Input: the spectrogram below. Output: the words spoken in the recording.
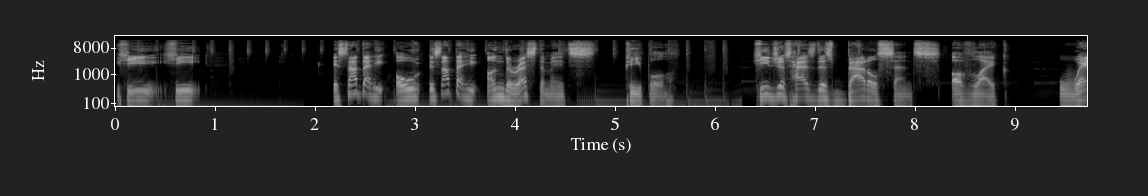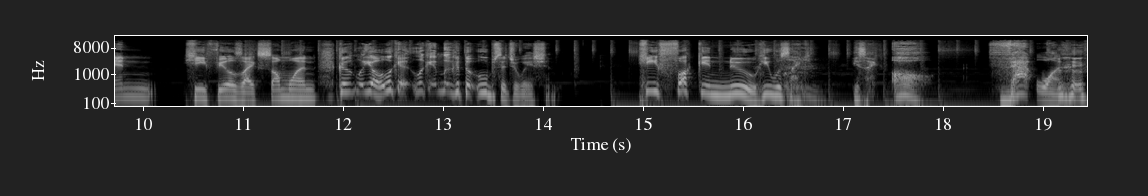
He he. It's not that he over. It's not that he underestimates people. He just has this battle sense of like when he feels like someone. Cause yo, look at look at look at the Oob situation. He fucking knew. He was like, he's like, oh, that one.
